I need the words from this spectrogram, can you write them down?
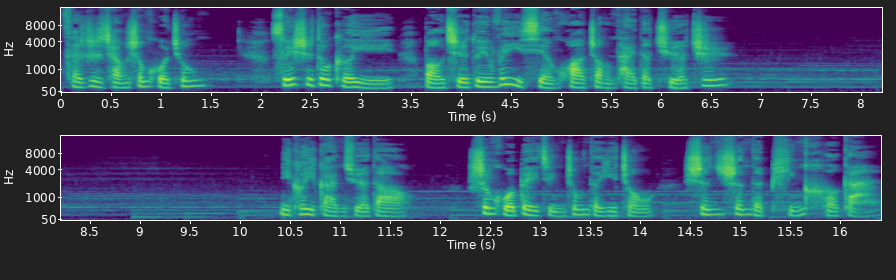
在日常生活中，随时都可以保持对未显化状态的觉知。你可以感觉到生活背景中的一种深深的平和感。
